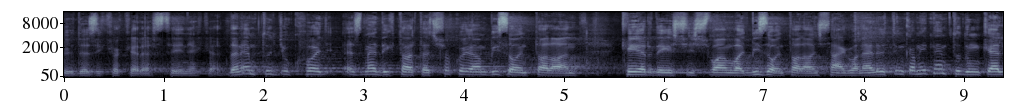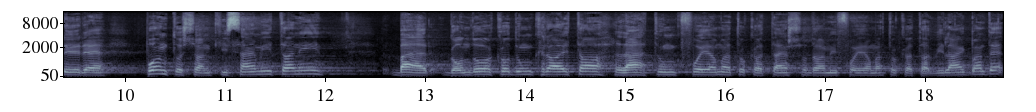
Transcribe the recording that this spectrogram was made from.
üldözik a keresztényeket. De nem tudjuk, hogy ez meddig tart. Tehát sok olyan bizonytalan kérdés is van, vagy bizonytalanság van előttünk, amit nem tudunk előre pontosan kiszámítani, bár gondolkodunk rajta, látunk folyamatokat, társadalmi folyamatokat a világban, de,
